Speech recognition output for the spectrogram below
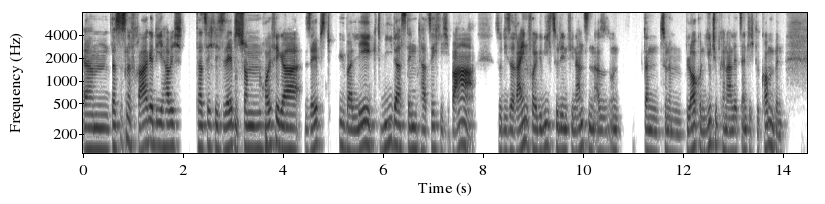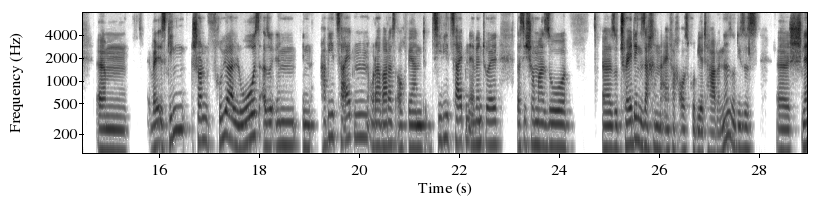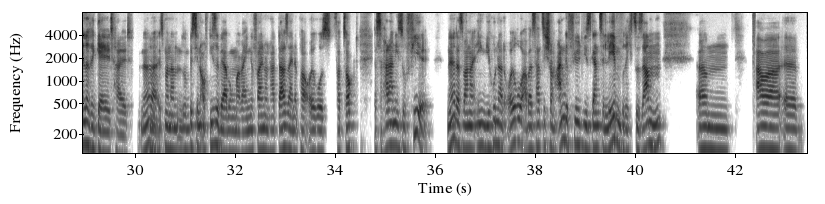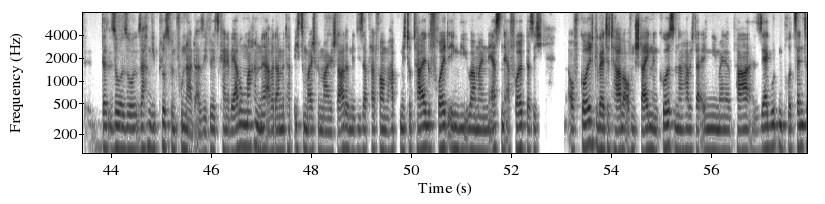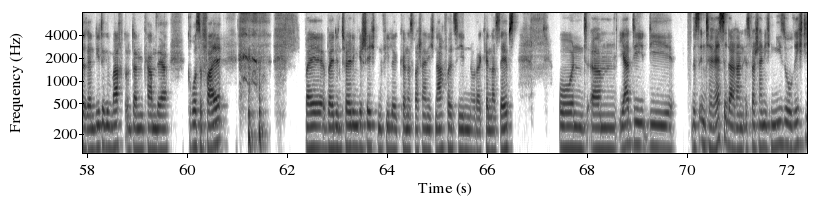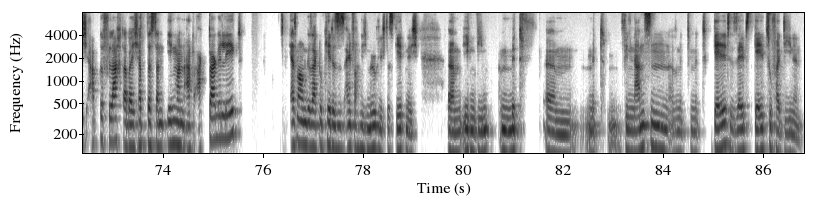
Ähm, das ist eine Frage, die habe ich tatsächlich selbst schon häufiger selbst überlegt, wie das denn tatsächlich war. So diese Reihenfolge, wie ich zu den Finanzen, also und dann zu einem Blog und YouTube-Kanal letztendlich gekommen bin. Ähm, weil es ging schon früher los, also im, in Abi-Zeiten oder war das auch während Zivi-Zeiten eventuell, dass ich schon mal so, äh, so Trading-Sachen einfach ausprobiert habe. Ne? So dieses äh, schnellere Geld halt. Ne? Mhm. Da ist man dann so ein bisschen auf diese Werbung mal reingefallen und hat da seine paar Euros verzockt. Das war dann nicht so viel. Ne? Das waren dann irgendwie 100 Euro, aber es hat sich schon angefühlt, wie das ganze Leben bricht zusammen. Ähm, aber äh, so, so Sachen wie plus 500, also ich will jetzt keine Werbung machen, ne, aber damit habe ich zum Beispiel mal gestartet mit dieser Plattform, habe mich total gefreut irgendwie über meinen ersten Erfolg, dass ich auf Gold gewettet habe, auf einen steigenden Kurs. Und dann habe ich da irgendwie meine paar sehr guten Prozente Rendite gemacht und dann kam der große Fall bei, bei den Trading-Geschichten. Viele können es wahrscheinlich nachvollziehen oder kennen das selbst. Und ähm, ja, die, die, das Interesse daran ist wahrscheinlich nie so richtig abgeflacht, aber ich habe das dann irgendwann ad acta gelegt. Erstmal und gesagt, okay, das ist einfach nicht möglich, das geht nicht. Ähm, irgendwie mit, ähm, mit Finanzen, also mit, mit Geld, selbst Geld zu verdienen.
